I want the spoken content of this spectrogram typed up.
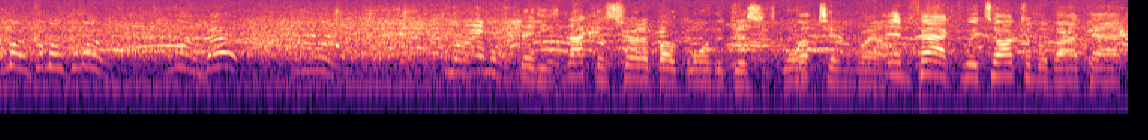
Come on, come on, come on. Come on, back. Come on. Come on, come on. That he's not concerned about going the distance, going 10 rounds. In fact, we talked to him about that.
